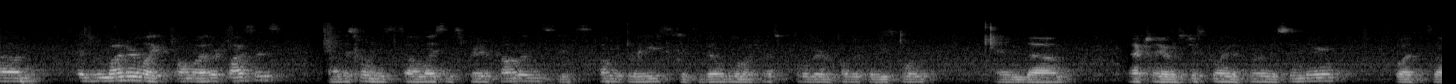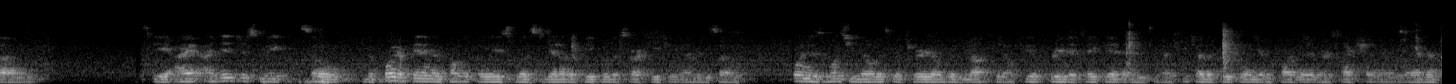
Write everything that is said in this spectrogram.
um, as a reminder, like all my other classes, uh, this one is uh, licensed Creative Commons. It's public release. It's available in my transfer folder in public release form. And um, actually, I was just going to throw this in there, but um, see, I, I did just make, so the point of getting them public release was to get other people to start teaching them. And so point is, once you know this material good enough, you know, feel free to take it and you know, teach other people in your department or section or whatever.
